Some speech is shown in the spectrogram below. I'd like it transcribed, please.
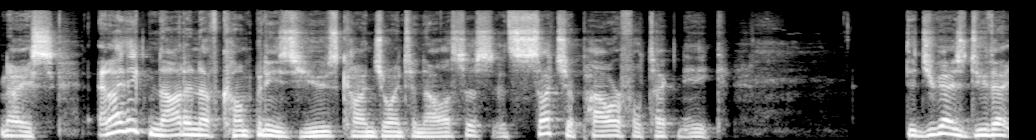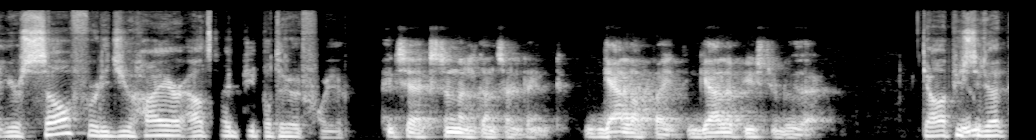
Nice. And I think not enough companies use conjoint analysis. It's such a powerful technique. Did you guys do that yourself or did you hire outside people to do it for you? It's an external consultant. Gallup, I think. Gallup used to do that. Gallup used to do that.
